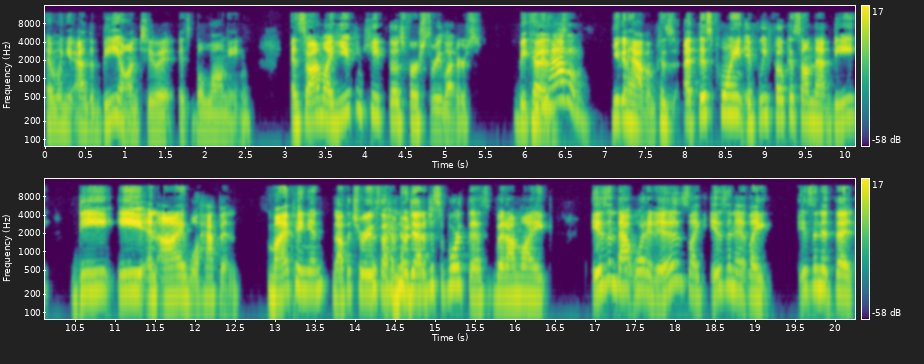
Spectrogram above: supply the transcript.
and when you add the b onto it it's belonging and so i'm like you can keep those first three letters because you can have them. You can have them because at this point, if we focus on that B, D, E, and I will happen. My opinion, not the truth. I have no data to support this, but I'm like, isn't that what it is? Like, isn't it like, isn't it that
